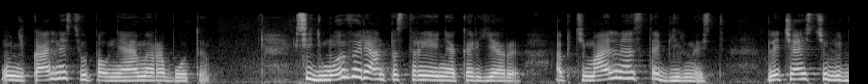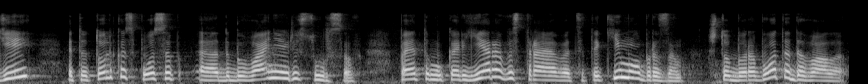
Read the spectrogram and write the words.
уникальность выполняемой работы. Седьмой вариант построения карьеры – оптимальная стабильность. Для части людей это только способ э, добывания ресурсов, Поэтому карьера выстраивается таким образом, чтобы работа давала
